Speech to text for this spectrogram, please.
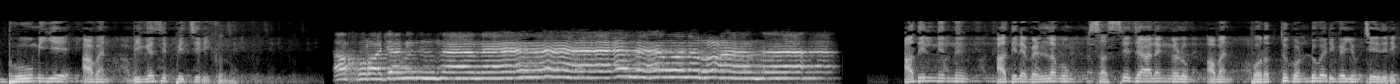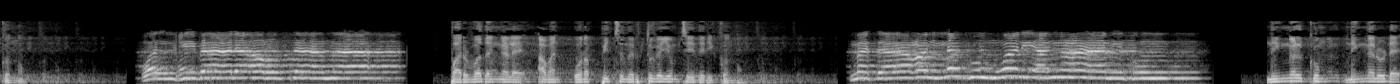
ഭൂമിയെ അവൻ വികസിപ്പിച്ചിരിക്കുന്നു. അതിൽ നിന്ന് അതിലെ വെള്ളവും സസ്യജാലങ്ങളും അവൻ പുറത്തു കൊണ്ടുവരികയും ചെയ്തിരിക്കുന്നു. പർവതങ്ങളെ അവൻ ഉറപ്പിച്ചു നിർത്തുകയും ചെയ്തിരിക്കുന്നു. നിങ്ങൾക്കും നിങ്ങളുടെ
